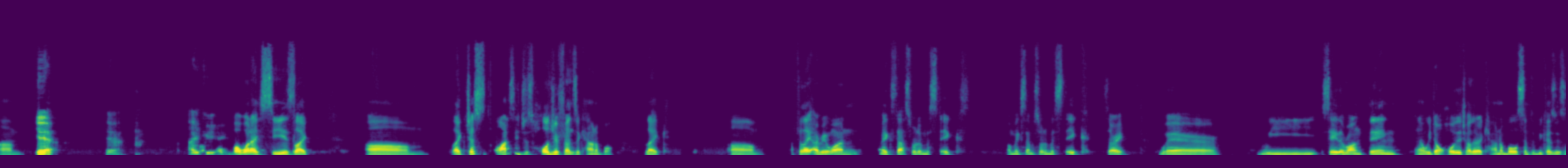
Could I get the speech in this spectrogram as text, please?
Um yeah. Yeah i agree. But what i see is like um like just honestly just hold your friends accountable. Like um i feel like everyone makes that sort of mistakes or makes that sort of mistake sorry where we say the wrong thing and we don't hold each other accountable simply because it's,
